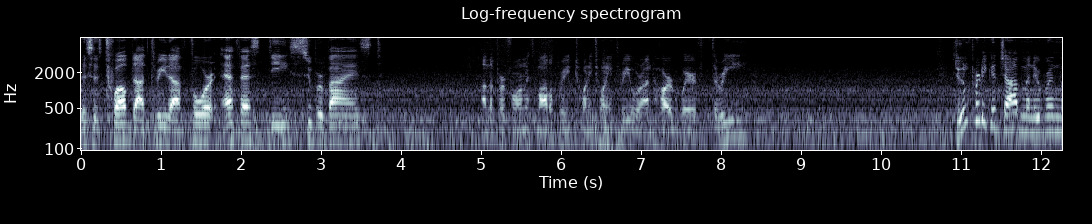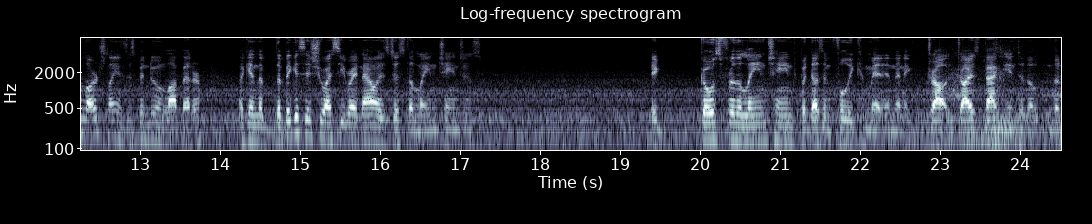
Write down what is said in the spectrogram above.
This is 12.3.4 FSD supervised on the Performance Model 3 2023. We're on hardware 3. Doing pretty good job maneuvering the large lanes. It's been doing a lot better. Again, the, the biggest issue I see right now is just the lane changes. It goes for the lane change but doesn't fully commit and then it dri- drives back into the, the,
